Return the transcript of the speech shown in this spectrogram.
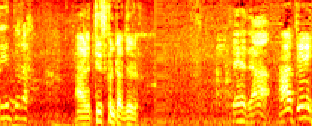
తీద్దురా? తీసుకుంటారు చూడు. ఆ, చెయ్యి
